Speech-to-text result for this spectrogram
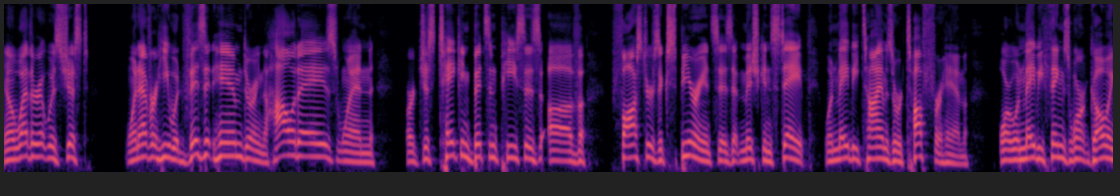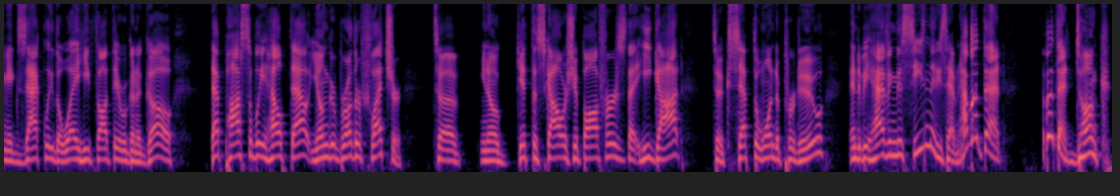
You know, whether it was just whenever he would visit him during the holidays, when or just taking bits and pieces of Foster's experiences at Michigan State when maybe times were tough for him or when maybe things weren't going exactly the way he thought they were going to go, that possibly helped out younger brother Fletcher to, you know, get the scholarship offers that he got, to accept the one to Purdue, and to be having this season that he's having. How about that? How about that dunk?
